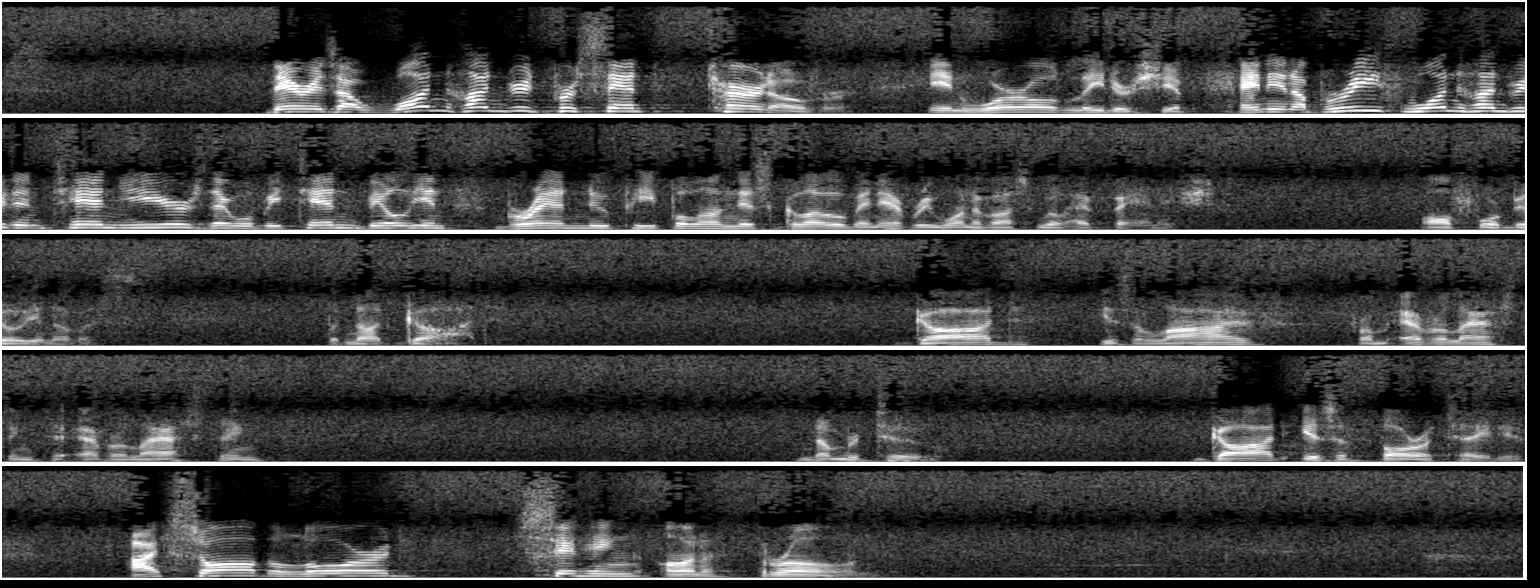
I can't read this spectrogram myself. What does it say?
There is a 100% turnover in world leadership. And in a brief 110 years, there will be 10 billion brand new people on this globe, and every one of us will have vanished. All 4 billion of us. But not God. God is alive from everlasting to everlasting. Number two, God is authoritative. I saw the Lord sitting on a throne.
